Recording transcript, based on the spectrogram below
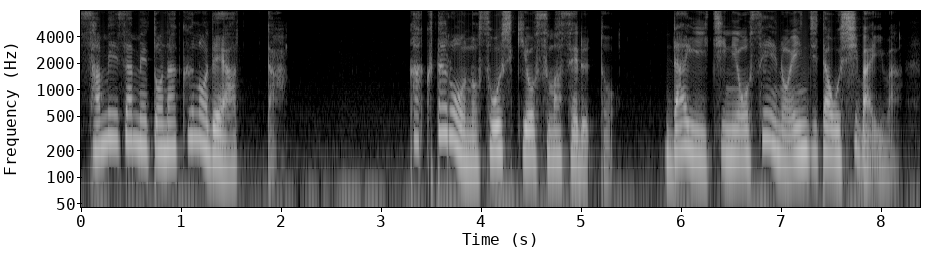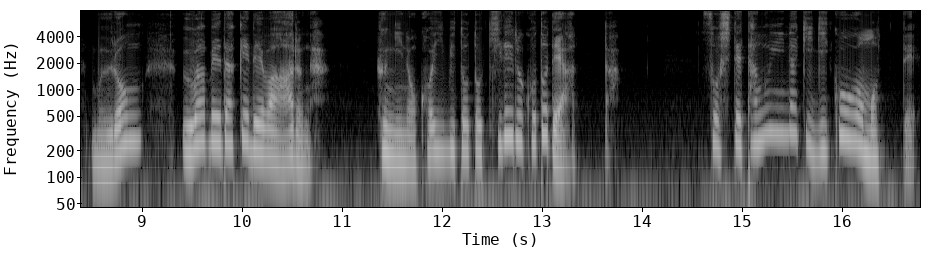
さめざめと泣くのであった。角太郎の葬式を済ませると第一におせいの演じたお芝居は無論上辺だけではあるが不義の恋人と切れることであった。そして類なき技巧をもって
